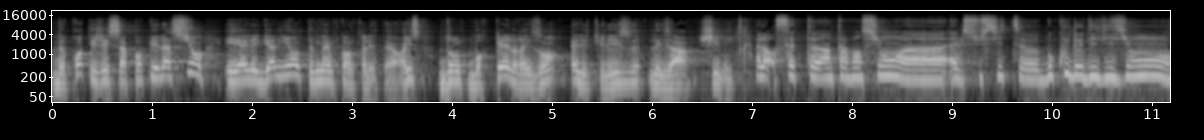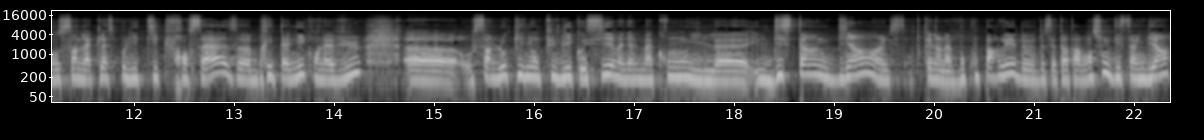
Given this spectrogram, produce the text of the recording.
de protéger sa population. Et elle est gagnante même contre les terroristes. Donc pour quelle raison elle utilise les armes chimiques? Alors cette intervention, euh, elle suscite euh, beaucoup de divisions au sein de la classe politique française, euh, britannique, on l'a vu, euh, au sein de l'opinion publique aussi. Emmanuel Macron, il, euh, distingue bien, en tout cas il en a beaucoup parlé de, cette intervention, il distingue bien,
